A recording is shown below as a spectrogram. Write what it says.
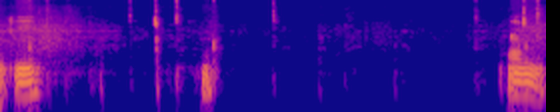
okay. Um,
